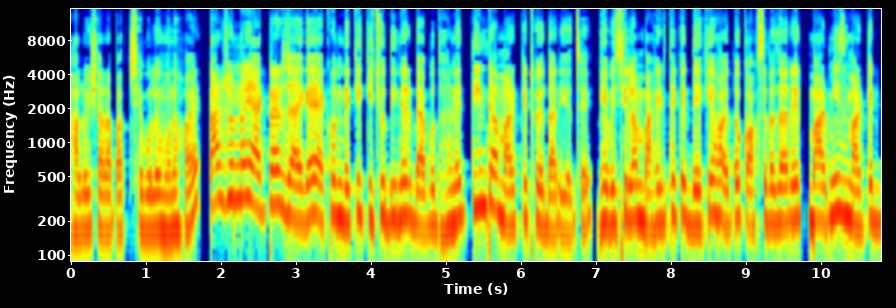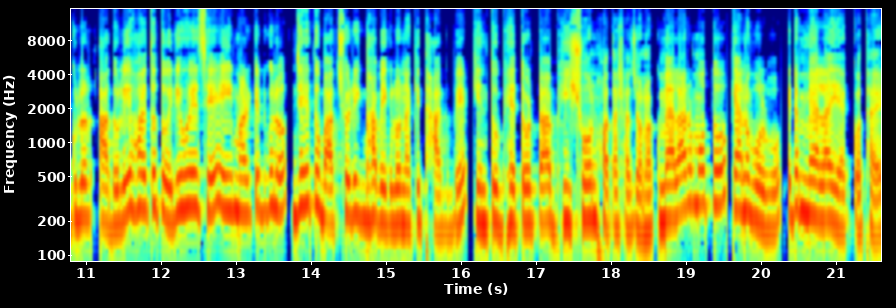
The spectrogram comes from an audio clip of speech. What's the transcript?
ভালোই সারা পাচ্ছে বলে মনে হয়। তার জন্যই একটার জায়গায় এখন দেখি কিছু দিনের ব্যবধানে তিনটা মার্কেট হয়ে দাঁড়িয়েছে। ভেবেছিলাম বাহির থেকে দেখে হয়তো কক্সবাজারের বার্মিজ মার্কেটগুলোর আদলে হয়তো তৈরি হয়েছে এই মার্কেটগুলো। যেহেতু বাৎসরিক ভাবে এগুলো নাকি থাকবে, কিন্তু ভেতরটা ভীষণ হতাশাজনক। মেলার মতো কেন বলব? এটা মেলাই এক কথায়,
